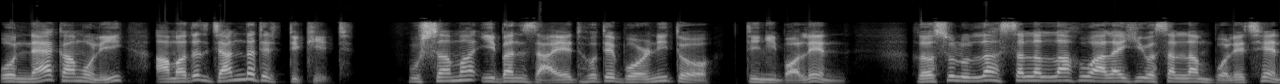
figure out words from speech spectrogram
ও ন্যাক আমলি আমাদের জান্নাতের টিকিট। উসামা ইবান জায়েদ হতে বর্ণিত তিনি বলেন রসুল্লাহ সাল্লাহু আলাইহি ওয়াসাল্লাম বলেছেন,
